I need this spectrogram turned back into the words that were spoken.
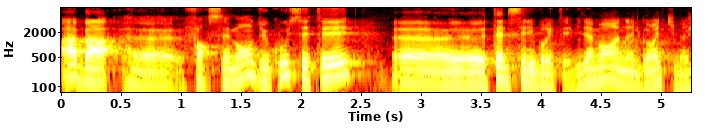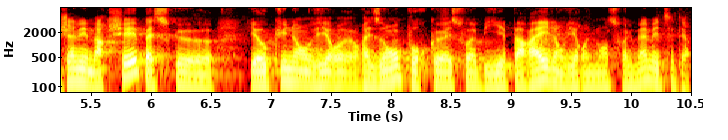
ah bah euh, forcément, du coup, c'était euh, telle célébrité. Évidemment, un algorithme qui ne jamais marcher parce qu'il n'y a aucune raison pour qu'elle soit habillée pareil, l'environnement soit le même, etc.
